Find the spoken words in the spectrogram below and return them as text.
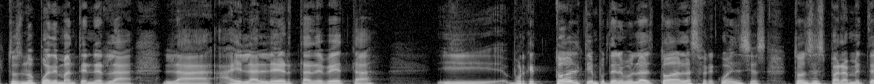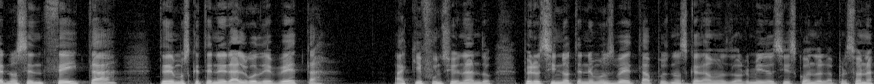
Entonces no puede mantener la, la, el alerta de beta, y, porque todo el tiempo tenemos todas las frecuencias. Entonces, para meternos en theta, tenemos que tener algo de beta aquí funcionando. Pero si no tenemos beta, pues nos quedamos dormidos y es cuando la persona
